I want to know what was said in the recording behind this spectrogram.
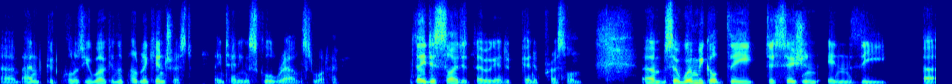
um, and good quality work in the public interest, maintaining school grounds and what have you. They decided they were going to, going to press on. Um, so when we got the decision in the uh,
